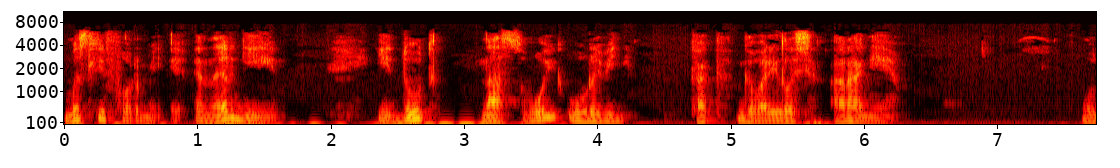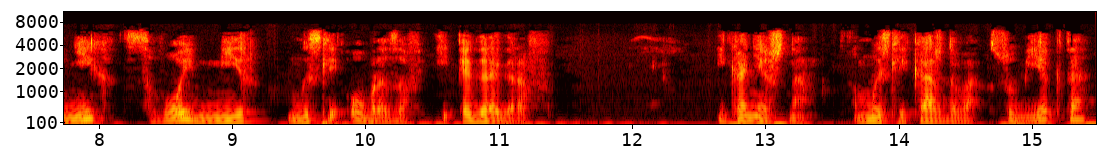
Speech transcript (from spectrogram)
мыслеформе и энергии идут на свой уровень, как говорилось ранее. У них свой мир мыслеобразов и эгрегоров. И, конечно, мысли каждого субъекта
